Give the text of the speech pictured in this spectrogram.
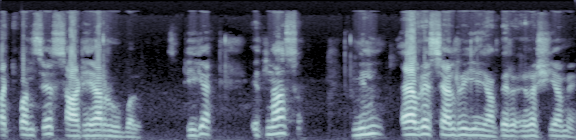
पचपन से साठ हज़ार रूबल। ठीक है? इतना मिन एवरेज सैलरी है यहाँ पे रशिया में।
